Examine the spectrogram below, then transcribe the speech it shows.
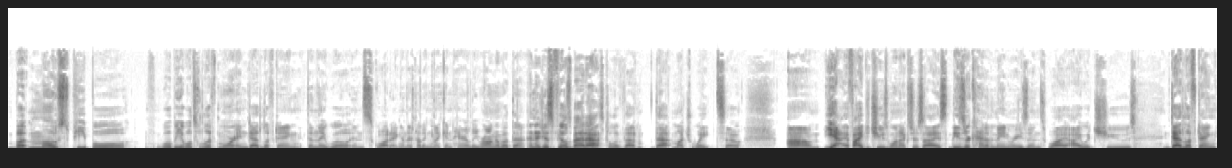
but most people will be able to lift more in deadlifting than they will in squatting, and there's nothing like inherently wrong about that. And it just feels badass to lift that that much weight. So, um, yeah, if I had to choose one exercise, these are kind of the main reasons why I would choose deadlifting.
